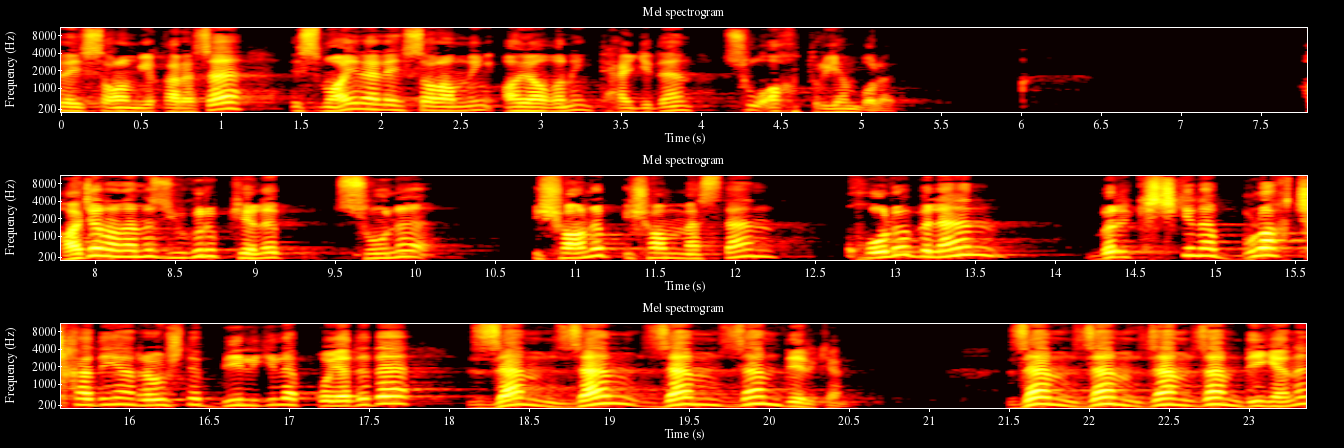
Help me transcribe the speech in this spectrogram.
alayhissalomga qarasa ismoil alayhissalomning oyog'ining tagidan suv oqib turgan bo'ladi. Hojar onamiz yugurib kelib suvni ishonib ishonmasdan qo'li bilan bir kichkina buloq chiqadigan ravishda belgilab qo'yadida zam zam zam zam derkan. Zam zam zam zam degani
